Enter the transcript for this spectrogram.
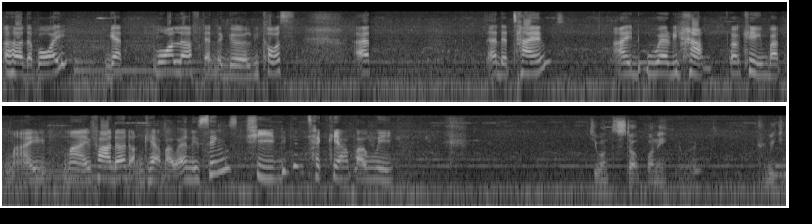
uh, the boy get more love than the girl because at at the time I do very hard working, but my my father don't care about anything. She didn't take care about me. Do you want to stop, Bonnie? We can...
